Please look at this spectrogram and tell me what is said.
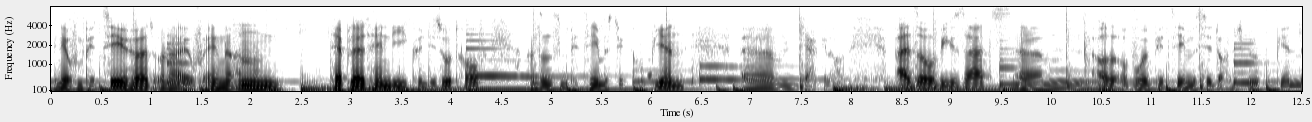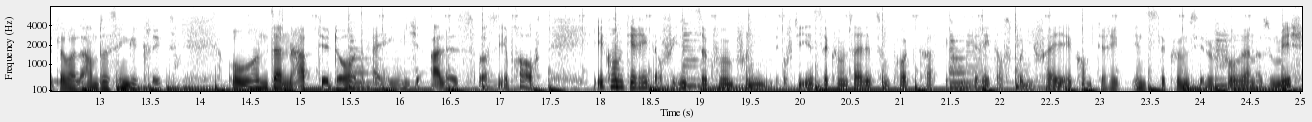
Wenn ihr auf dem PC hört oder auf irgendeinem anderen Tablet, Handy, könnt ihr so drauf. Ansonsten PC müsst ihr kopieren. Ähm, ja, genau. Also, wie gesagt, ähm, obwohl PC müsst ihr doch nicht mehr kopieren. Mittlerweile haben sie es hingekriegt. Und dann habt ihr dort eigentlich alles, was ihr braucht. Ihr kommt direkt auf Instagram von, auf die Instagram-Seite zum Podcast, ihr kommt direkt auf Spotify, ihr kommt direkt Instagram Zero Florian, also mich,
